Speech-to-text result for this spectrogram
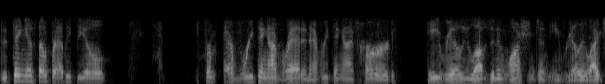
the thing is though, Bradley Beal from everything I've read and everything I've heard, he really loves it in Washington. He really likes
